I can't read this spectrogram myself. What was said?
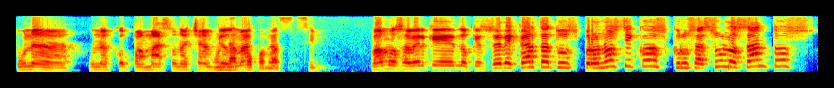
una, una copa más, una Champions una más. copa más, sí. Vamos a ver qué es lo que sucede. Carta, tus pronósticos, Cruz Azul o Santos.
